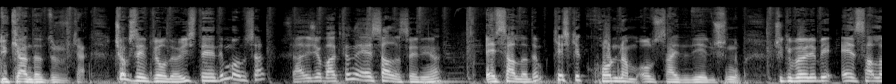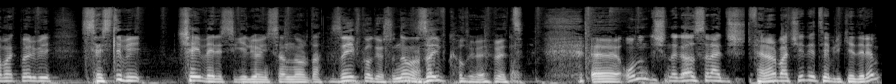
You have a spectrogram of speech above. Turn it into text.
Dükkanda dururken. Çok zevkli oluyor. Hiç denedin mi onu sen? Sadece baktın da el sallasaydın ya. El salladım. Keşke kornam olsaydı diye düşündüm. Çünkü böyle bir el sallamak böyle bir sesli bir şey verisi geliyor insanın orada. Zayıf kalıyorsun değil mi? Zayıf kalıyor evet. Ee, onun dışında Galatasaray Fenerbahçe'yi de tebrik ederim.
